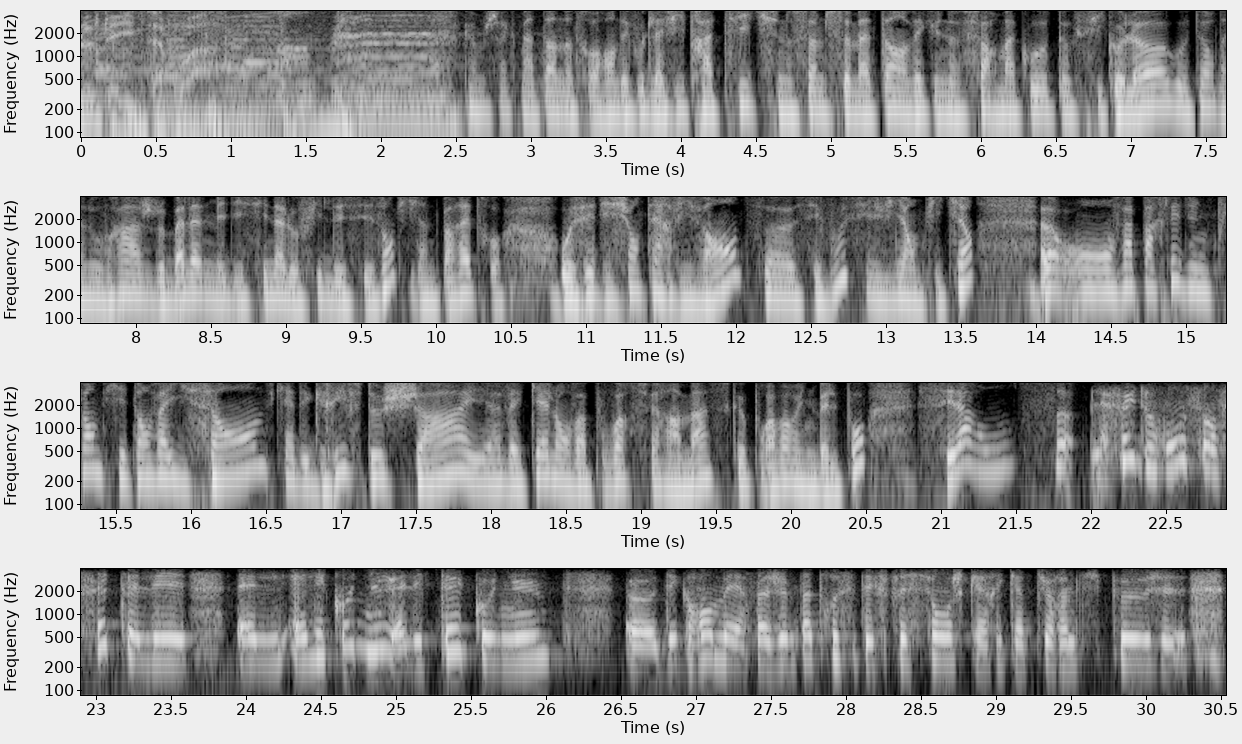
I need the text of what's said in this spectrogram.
Bleu Pays de Savoie. Comme chaque matin, notre rendez-vous de la vie pratique. Nous sommes ce matin avec une pharmacotoxicologue, auteur d'un ouvrage de balade médicinale au fil des saisons qui vient de paraître aux éditions Terre Vivante. Euh, c'est vous, Sylvie Ampiquin. Alors, on va parler d'une plante qui est envahissante, qui a des griffes de chat et avec elle, on va pouvoir se faire un masque pour avoir une belle peau. C'est la ronce. La feuille de ronce, en fait, elle est, elle, elle est connue, elle était connue. Euh, des grands-mères. Enfin, j'aime pas trop cette expression, je caricature un petit peu,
